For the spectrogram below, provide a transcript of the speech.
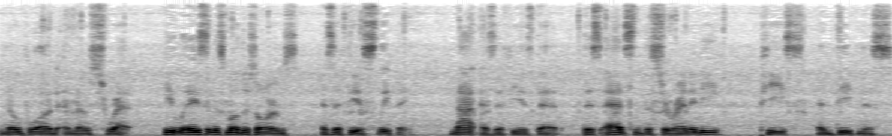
no blood, and no sweat. He lays in his mother's arms as if he is sleeping, not as if he is dead. This adds to the serenity, peace, and deepness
